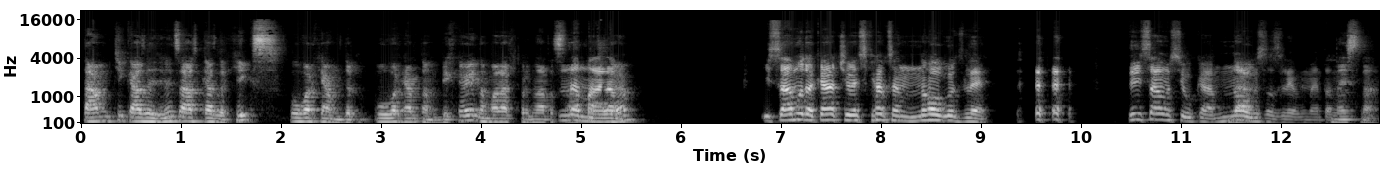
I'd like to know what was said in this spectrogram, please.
Там ти каза единица, аз казах Хикс. Увърхемптън биха и намаляш предната си. Намалям. И само да кажа, че Уестхем са много зле. Ти само си го каза, много да. са зле в момента. Наистина.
